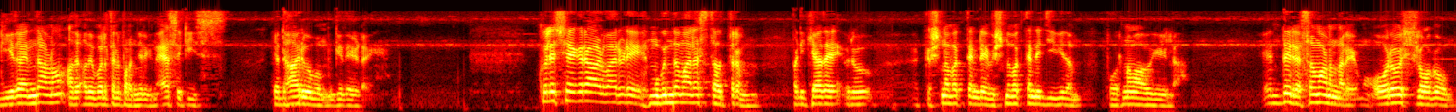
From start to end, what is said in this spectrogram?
ഗീത എന്താണോ അത് അതുപോലെ തന്നെ പറഞ്ഞിരിക്കുന്നത് ആസ് ഇറ്റ് ഈസ് യഥാരൂപം ഗീതയുടെ. കുലശേഖര ആൾവാരുടെ മുകുന്ദമാല സ്തോത്രം പഠിക്കാതെ ഒരു കൃഷ്ണഭക്തന്റെ വിഷ്ണുഭക്തന്റെ ജീവിതം പൂർണമാവുകയില്ല. എന്ത് രസമാണെന്നറിയുമോ? ഓരോ ശ്ലോകവും.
